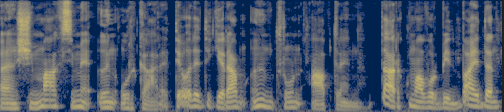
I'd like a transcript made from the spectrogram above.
uh, și maxime în urcare. Teoretic eram într-un uptrend, dar cum a vorbit Biden,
